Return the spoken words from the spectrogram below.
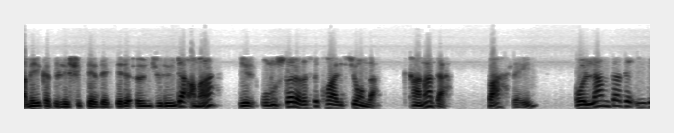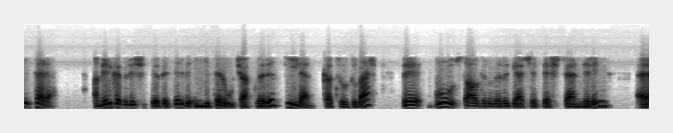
Amerika Birleşik Devletleri öncülüğünde ama bir uluslararası koalisyonla Kanada, Bahreyn, Hollanda ve İngiltere, Amerika Birleşik Devletleri ve İngiltere uçakları fiilen katıldılar ve bu saldırıları gerçekleştirenlerin e,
